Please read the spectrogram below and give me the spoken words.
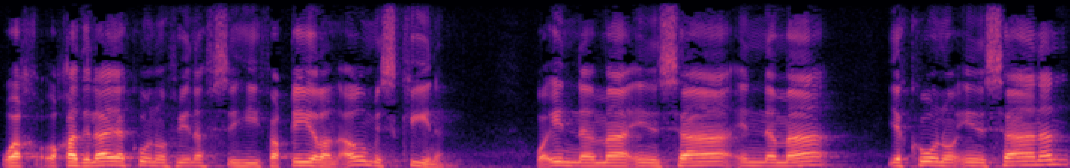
وقد لا يكون في نفسه فقيرا أو مسكينا. وإنما انسان إنما يكون انسانا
